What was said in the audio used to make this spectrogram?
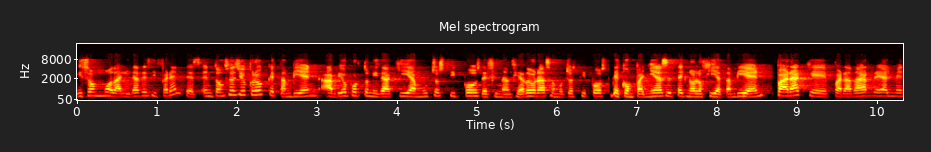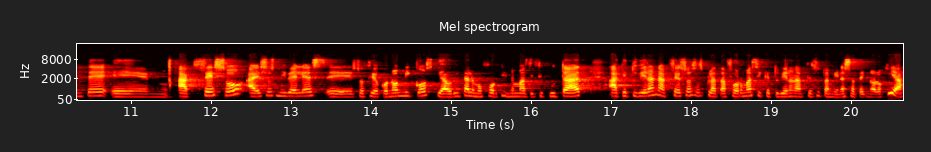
y son modalidades diferentes. Entonces yo creo que también habría oportunidad aquí a muchos tipos de financiadoras, a muchos tipos de compañías de tecnología también, para que para dar realmente eh, acceso a esos niveles eh, socioeconómicos que ahorita a lo mejor tienen más dificultad, a que tuvieran acceso a esas plataformas y que tuvieran acceso también a esa tecnología.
